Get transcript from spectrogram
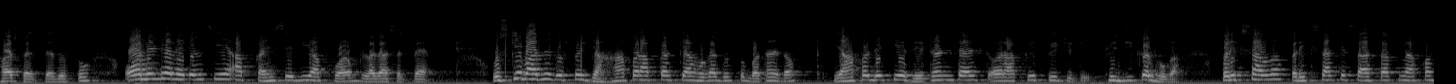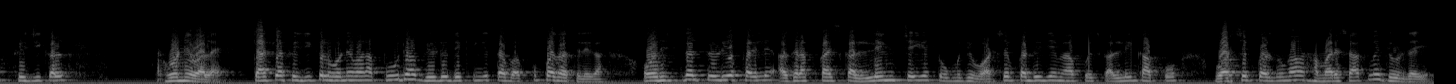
भर सकते हैं दोस्तों। ऑल इंडिया वैकेंसी है, आप कहीं से भी आप फॉर्म लगा सकते हैं। उसके बाद में दोस्तों यहाँ पर आपका क्या होगा दोस्तों, बता देता हूँ। यहाँ पर देखिए रिटर्न टेस्ट और आपकी पीटीटी, फ़िज़िकल होगा। परीक्षा होगा, परीक्षा के साथ साथ में आपका फ़िज़िकल होने वाला है। क्या क्या फ़िज़िकल होने वाला, पूरा वीडियो देखेंगे, तब आपको पता चलेगा। ओरिजिनल पीडीएफ फ़ाइल है, अगर आपका इसका लिंक चाहिए तो मुझे व्हाट्सएप कर दीजिए, मैं आपको इसका लिंक आपको व्हाट्सएप कर दूँगा और हमारे साथ में जुड़ जाइए।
